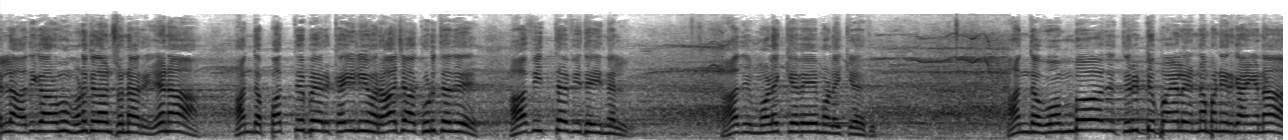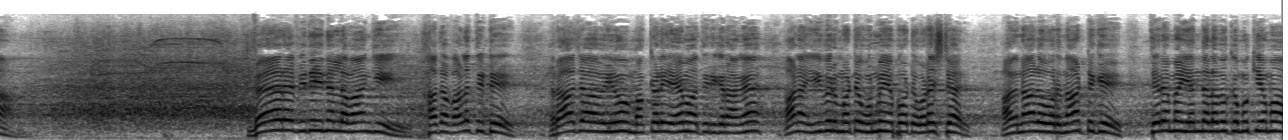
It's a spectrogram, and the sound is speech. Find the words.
எல்லா அதிகாரமும் உனக்கு தான் சொன்னார். ஏன்னா அந்த பத்து பேர் கையிலையும் ராஜா கொடுத்தது அவித்த விதை நெல். அது முளைக்கவே முளைக்காது. அந்த ஒம்பது திருட்டு பயலும் என்ன பண்ணியிருக்காங்கன்னா வேற விதை நெல்லை வாங்கி அதை வளர்த்துட்டு ராஜாவையும் மக்களையும் ஏமாத்திருக்கிறாங்க. ஆனா இவர் மட்டும் உண்மையை போட்டு உடைச்சிட்டார். அதனால ஒரு நாட்டுக்கு திறமை எந்த அளவுக்கு முக்கியமோ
